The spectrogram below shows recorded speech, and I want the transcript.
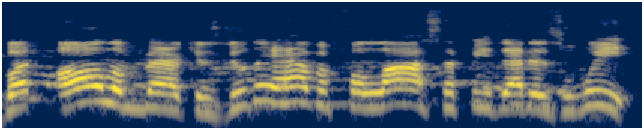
but all of Americans. Do they have a philosophy that is weak?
